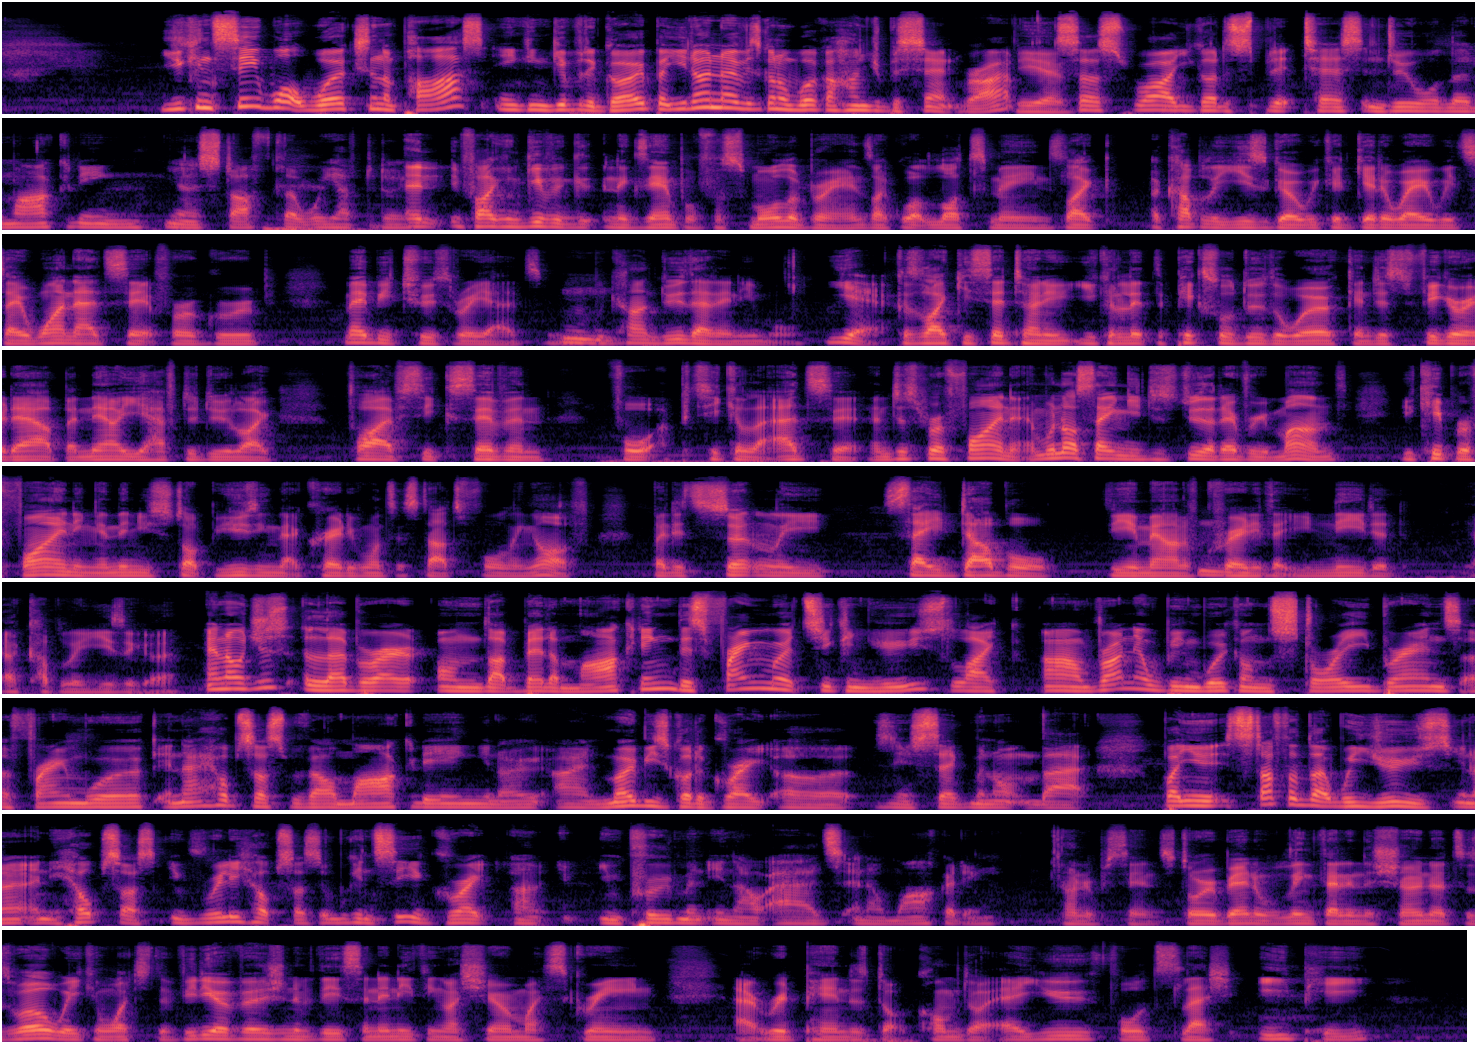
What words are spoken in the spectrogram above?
you can see what works in the past and you can give it a go, but you don't know if it's going to work 100%, right? Yeah. So that's why you got to split test and do all the marketing, you know, stuff that we have to do. And if I can give an example for smaller brands, like what lots means, like a couple of years ago, we could get away with say one ad set for a group, maybe two, three ads. Mm. We can't do that anymore yeah. because, like you said, Tony, you could let the pixel do the work and just figure it out. But now you have to do like five, six, seven for a particular ad set and just refine it. And we're not saying you just do that every month. You keep refining and then you stop using that creative once it starts falling off. But it's certainly say double the amount of Mm. creative that you needed a couple of years ago. And I'll just elaborate on that better marketing. There's frameworks you can use. Like um, right now, we've been working on Story Brands, a framework, and that helps us with our marketing. You know, and Moby's got a great uh, you know, segment on that. But you know, stuff like that we use, you know, and it helps us. It really helps us, and we can see a great uh, improvement in our ads and our marketing. 100% Storybrand. We'll link that in the show notes as well, where you can watch the video version of this and anything I share on my screen at redpandas.com.au forward slash E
